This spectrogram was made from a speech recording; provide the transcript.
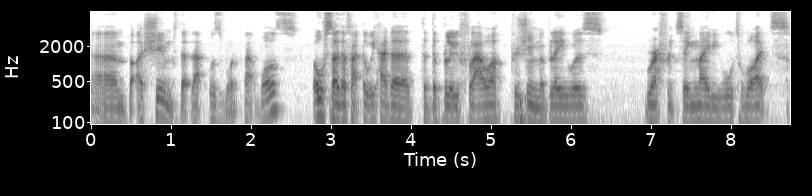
Um, but I assumed that that was what that was. Also, the fact that we had a the, the blue flower presumably was referencing maybe Walter White's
